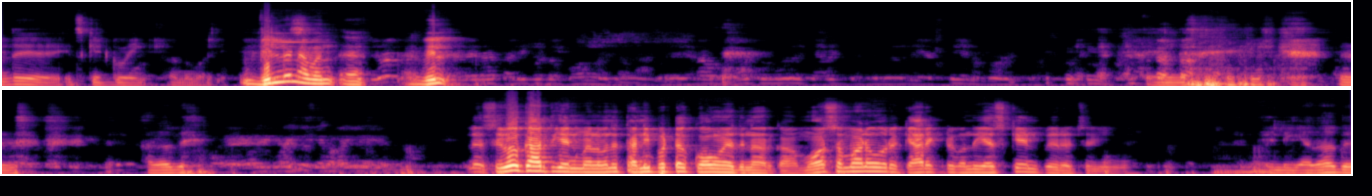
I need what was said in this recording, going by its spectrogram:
வந்து இட்ஸ் கெட் கோயிங் அந்த மாதிரி. வில்லனை வந்து வில் அதாவது இல்ல சிவகார்த்திகேயன் மேல வந்து தனிப்பட்ட கோவம் எதுனா இருக்கா? மோசமான ஒரு கேரக்டருக்கு வந்து எஸ்கேன்னு பேர் வச்சிருக்கீங்க. இல்லைங்க அதாவது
